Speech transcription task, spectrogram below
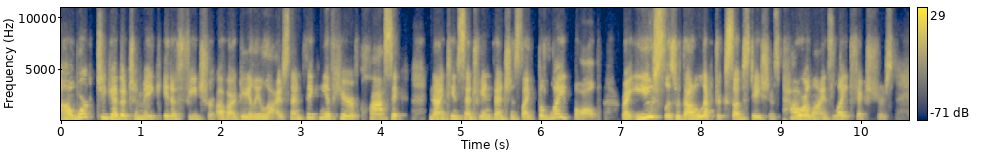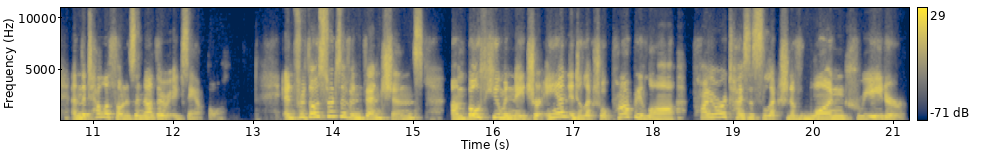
uh, work together to make it a feature of our daily lives. And I'm thinking of here of classic 19th century inventions like the light bulb, right? Useless without electric substations, power lines, light fixtures. And the telephone is another example. And for those sorts of inventions, um, both human nature and intellectual property law prioritize the selection of one creator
